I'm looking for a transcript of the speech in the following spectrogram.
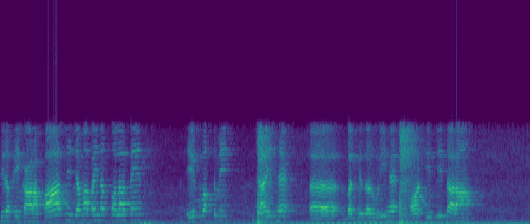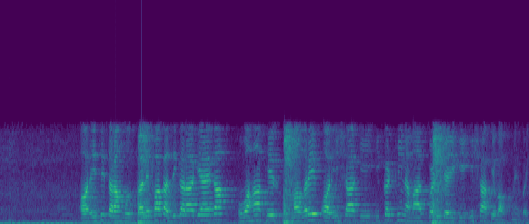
صرف ایک عرفات میں جمع بین الصلاتین ایک وقت میں جائز ہے بلکہ ضروری ہے، اور اسی طرح، اور اسی طرح مصطلفہ کا ذکر آ گیا گا۔ وہاں پھر مغرب اور عشاء کی اکٹھی نماز پڑھی جائے گی، عشاء کے وقت میں بھائی۔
